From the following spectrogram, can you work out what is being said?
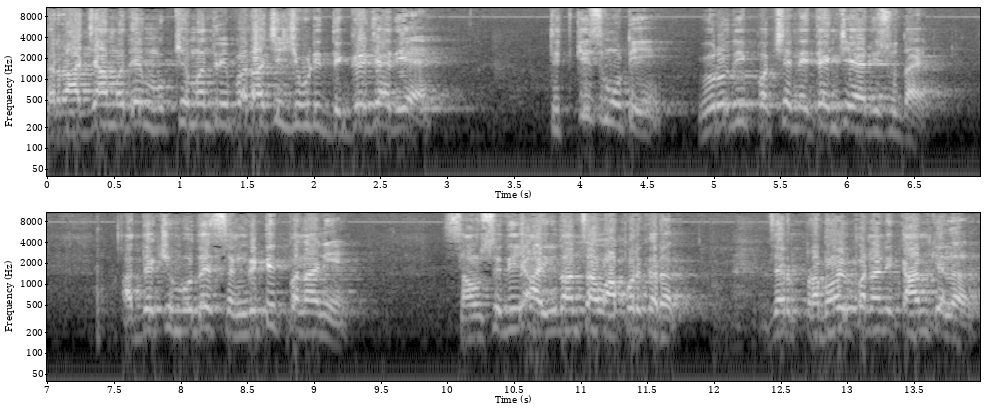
तर राज्यामध्ये मुख्यमंत्री पदाची जेवढी दिग्गज यादी आहे तितकीच मोठी विरोधी पक्ष नेत्यांची यादी सुद्धा आहे. अध्यक्ष महोदय संघटितपणाने संसदीय आयुधांचा वापर करत जर प्रभावीपणाने काम केलं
